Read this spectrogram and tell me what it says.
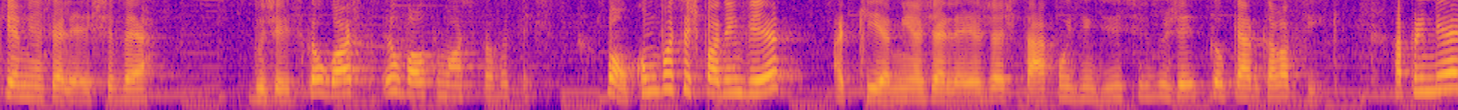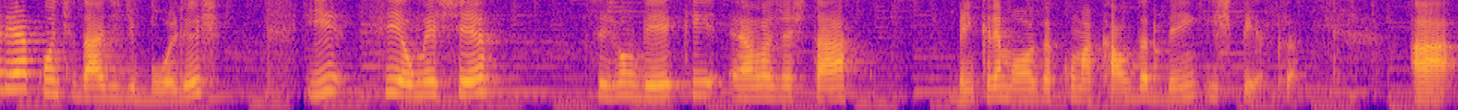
que a minha geleia estiver do jeito que eu gosto, eu volto e mostro para vocês. Bom, como vocês podem ver, aqui a minha geleia já está com os indícios do jeito que eu quero que ela fique. A primeira é a quantidade de bolhas e se eu mexer, vocês vão ver que ela já está bem cremosa, com uma calda bem espessa. A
